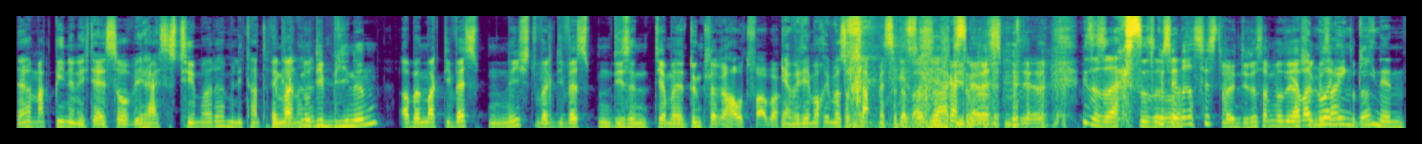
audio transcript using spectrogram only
Er mag Bienen nicht. Er ist so, wie heißt es, Tiermörder, militanter Er mag nur die Bienen, aber er mag die Wespen nicht, weil die Wespen, die sind, die haben eine dunklere Hautfarbe. Ja, aber die haben auch immer so Klappmesser Wieso dabei. sagst die du Wespen. das? Wieso sagst du Du so? bist ja ein Rassist, Valentin, das haben wir dir ja, ja, aber schon nur gesagt, gegen oder? Bienen.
